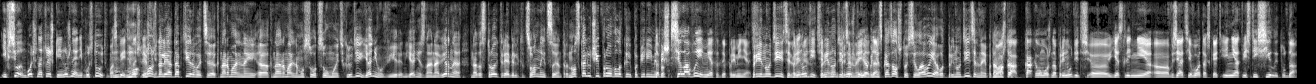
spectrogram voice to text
и все, им больше ночлежки не нужны, они пустуют в Москве эти М- ночлежки. Можно ли адаптировать э, к, нормальной, э, к нормальному социуму этих людей? Я не уверен, я не знаю. Наверное, надо строить реабилитационные центры, но с колючей проволокой по периметру. То бишь силовые методы применять? Принудительные. Принудительные. Принудительные принуждения. Я бы да. не сказал, что силовые, а вот принудительные, потому ну, а что... Как? как его можно принудить, э, если не э, взять его, так сказать, и не отвести силы туда?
